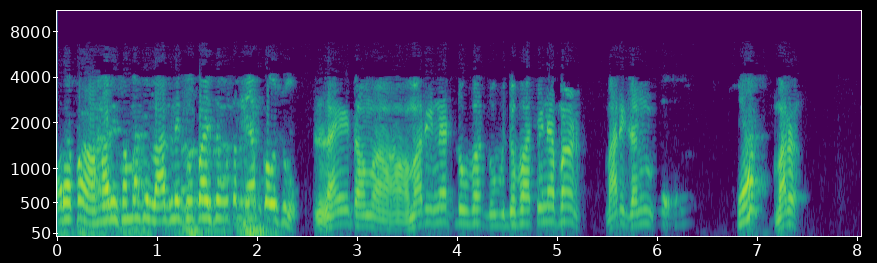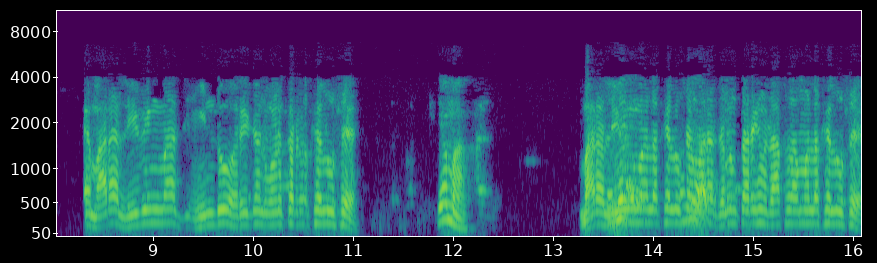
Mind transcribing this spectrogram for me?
અરે પણ અમારી સમાજની લાગણી દુભાઈ છે હું તમને એમ કહું છું. નહીં તો અમારી ને જ ડૂબા- ડૂબ- ડૂબાતી ને પણ મારી જન્મ મારો એ મારા લિવિંગમાં હિન્દુ હરિજન વણકર લખેલું છે. કેમાં? મારા લિવિંગમાં લખેલું છે મારા જન્મ તારીખ દાખલા દાખલામાં લખેલું છે.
